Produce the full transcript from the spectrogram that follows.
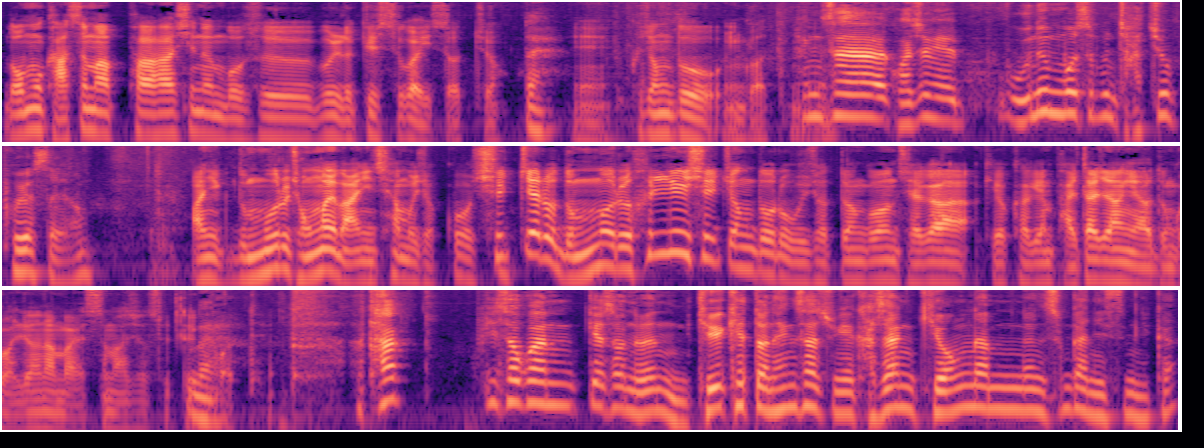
너무 가슴 아파하시는 모습을 느낄 수가 있었죠. 네. 예, 그 정도인 것 같습니다. 행사 과정에 우는 모습은 자주 보였어요. 아니 눈물을 정말 많이 참으셨고 실제로 눈물을 흘리실 정도로 우셨던 건 제가 기억하기엔 발달장애 아동 관련한 말씀하셨을 때인 네. 것 같아요. 탁 비서관께서는 기획했던 행사 중에 가장 기억 남는 순간이 있습니까?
